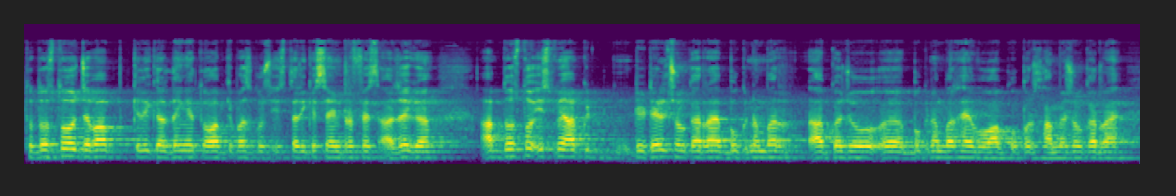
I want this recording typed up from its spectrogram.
तो दोस्तों, जब आप क्लिक कर देंगे तो आपके पास कुछ इस तरीके से इंटरफेस आ जाएगा। अब दोस्तों, इसमें आपकी डिटेल शो कर रहा है बुक नंबर आपका जो बुक नंबर है, वो आपको ऊपर सामने शो कर रहा है।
